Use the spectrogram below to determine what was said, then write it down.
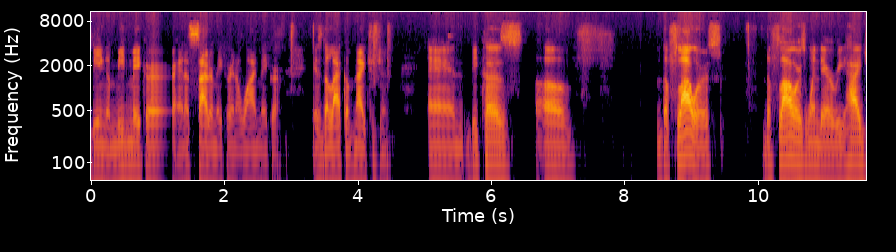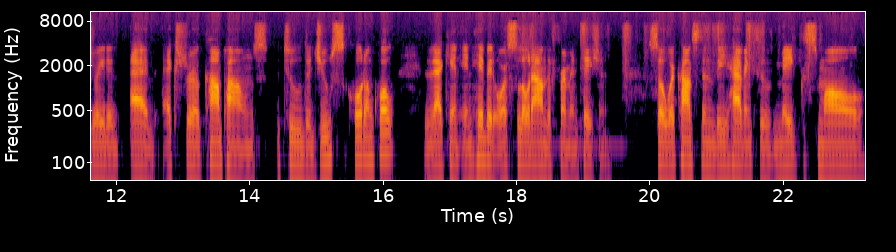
being a mead maker and a cider maker and a wine maker is the lack of nitrogen. And because of the flowers, the flowers when they're rehydrated add extra compounds to the juice, quote unquote, that can inhibit or slow down the fermentation. So we're constantly having to make small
